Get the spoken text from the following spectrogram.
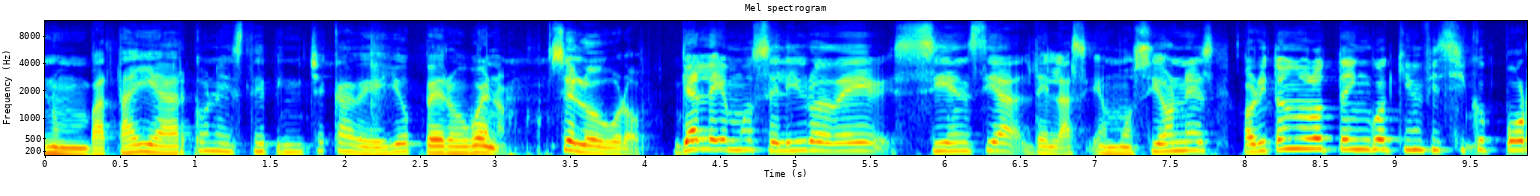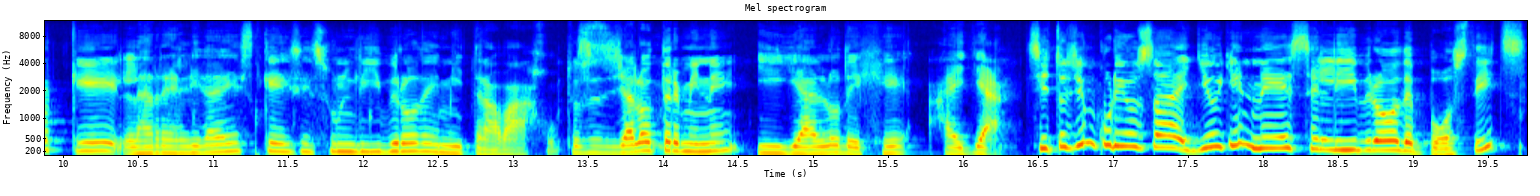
Oigan, un batallar con este pinche cabello, pero bueno, se logró. Ya leemos el libro de Ciencia de las Emociones. Ahorita no lo tengo aquí en físico porque la realidad es que ese es un libro de mi trabajo. Entonces ya lo terminé y ya lo dejé allá. Situación curiosa, yo llené ese libro de post-its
